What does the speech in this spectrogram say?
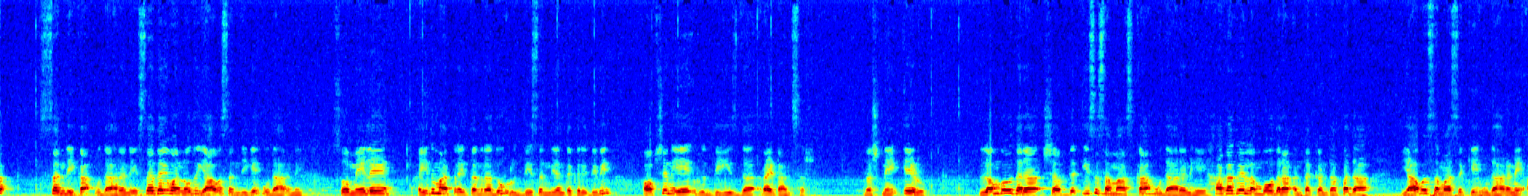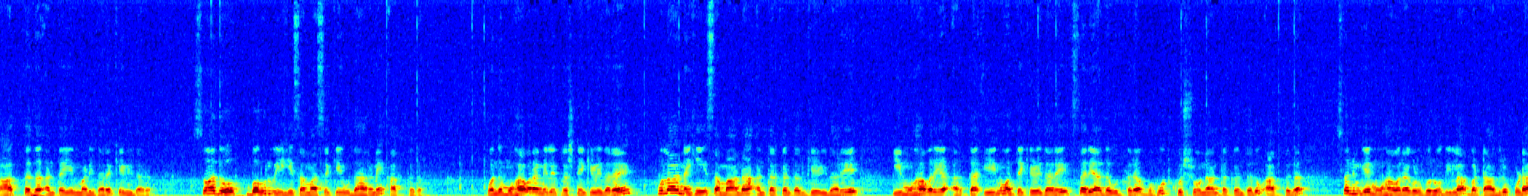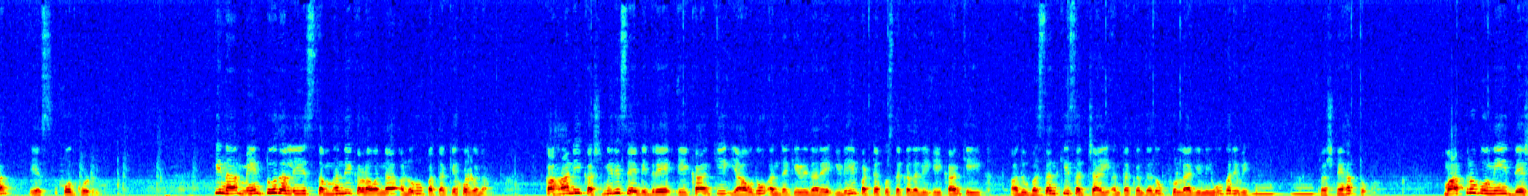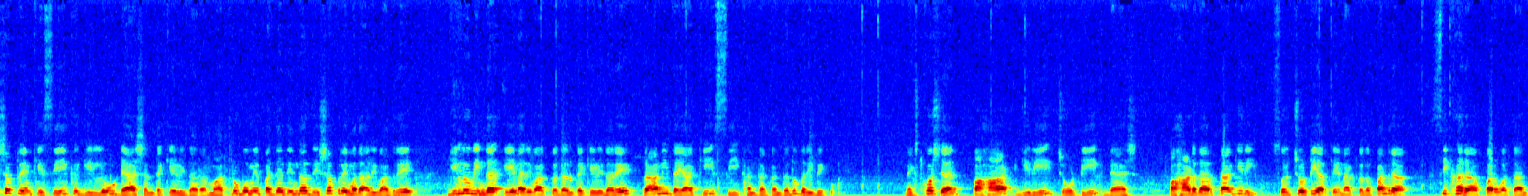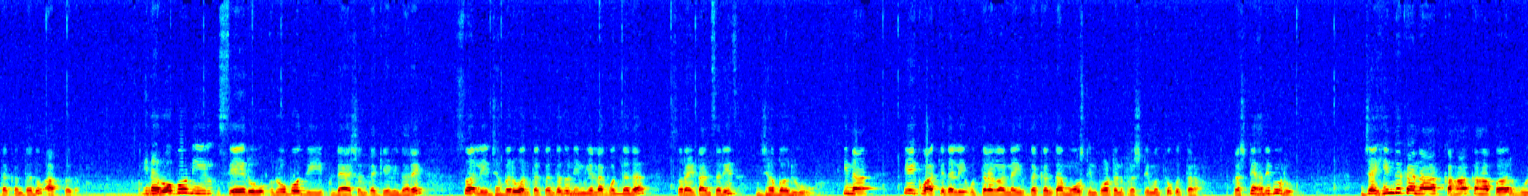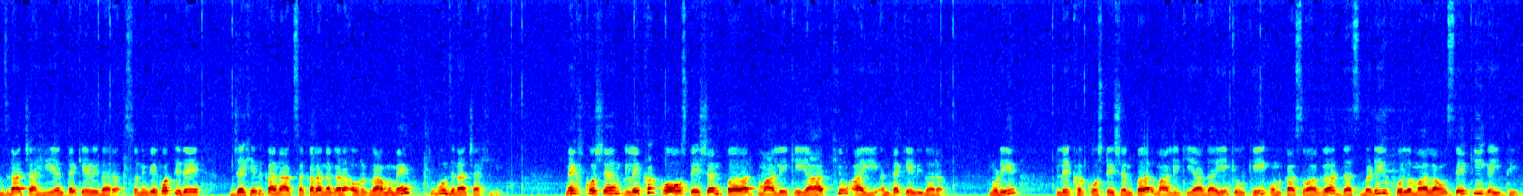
ಸಂಧಿಕ ಉದಾಹರಣೆ ಸದೈವ ಅನ್ನೋದು ಯಾವ ಸಂಧಿಗೆ ಉದಾಹರಣೆ ಸೊ ಮೇಲೆ ಐದು ಮಾತ್ರ ಇತ್ತಂದ್ರೆ ಅದು ವೃದ್ಧಿ ಸಂಧಿ ಅಂತ ಕರಿತೀವಿ ಆಪ್ಷನ್ ಎ ವೃದ್ಧಿ ಇಸ್ ದ ರೈಟ್ ಆನ್ಸರ್ ಪ್ರಶ್ನೆ ಏಳು ಲಂಬೋದರ ಶಬ್ದ ಇಸ್ ಸಮಾಸ ಕಾ ಉದಾಹರಣೆ ಹೇ ಹಾಗಾದ್ರೆ ಲಂಬೋದರ ಅಂತಕ್ಕಂಥ ಪದ ಯಾವ ಸಮಾಸಕ್ಕೆ ಉದಾಹರಣೆ ಆಗ್ತದ ಅಂತ ಏನ್ ಮಾಡಿದ್ದಾರೆ ಕೇಳಿದ್ದಾರೆ ಸೊ ಅದು ಬಹುರ್ವೀಹಿ ಸಮಾಸಕ್ಕೆ ಉದಾಹರಣೆ ಆಗ್ತದ ಒಂದು ಮುಹಾವರ ಮೇಲೆ ಪ್ರಶ್ನೆ ಕೇಳಿದರೆ ಕುಲ ನಹಿ ಸಮಾನ ಅಂತಕ್ಕಂಥದ್ದು ಕೇಳಿದ್ದಾರೆ ಈ ಮುಹಾವರೆಯ ಅರ್ಥ ಏನು ಅಂತ ಕೇಳಿದ್ದಾರೆ ಸರಿಯಾದ ಉತ್ತರ ಬಹುತ್ ಖುಷೋನ ಅಂತಕ್ಕಂಥದ್ದು ಆಗ್ತದೆ ಸೊ ನಿಮ್ಗೆ ಮುಹಾವರಗಳು ಬರೋದಿಲ್ಲ ಬಟ್ ಆದ್ರೂ ಕೂಡ ಎಸ್ ಓದ್ಕೊಡ್ರಿ ಇನ್ನು ಮೇನ್ ಟೂದಲ್ಲಿ ಸಂಬಂಧೀಕರಣವನ್ನ ಅನುರೂಪತಕ್ಕೆ ಹೋಗೋಣ ಕಹಾನಿ ಕಾಶ್ಮೀರಿ ಸೇಬಿದ್ರೆ ಏಕಾಂಕಿ ಯಾವುದು ಅಂತ ಕೇಳಿದರೆ ಇಡೀ ಪಠ್ಯಪುಸ್ತಕದಲ್ಲಿ ಏಕಾಂಕಿ ಅದು ಬಸಂತ್ ಕಿ ಸಚ್ಚಾಯಿ ಅಂತಕ್ಕಂಥದ್ದು ಫುಲ್ ಆಗಿ ನೀವು ಬರಿಬೇಕು ಪ್ರಶ್ನೆ ಹತ್ತು ಮಾತೃಭೂಮಿ ದೇಶ ಪ್ರೇಮ್ ಕಿ ಸೀಕ್ ಗಿಲ್ಲು ಡ್ಯಾಶ್ ಅಂತ ಕೇಳಿದ್ದಾರೆ ಮಾತೃಭೂಮಿ ಪದ್ಯದಿಂದ ದೇಶ ಪ್ರೇಮದ ಅರಿವಾದರೆ ಗಿಲ್ಲುವಿಂದ ಏನ್ ಅರಿವಾಗ್ತದೆ ಅಂತ ಕೇಳಿದರೆ ಪ್ರಾಣಿ ದಯಾಕಿ ಸೀಕ್ ಅಂತಕ್ಕಂಥದ್ದು ಬರಿಬೇಕು ನೆಕ್ಸ್ಟ್ ಕ್ವಶನ್ ಪಹಾಡ್ ಗಿರಿ ಚೋಟಿ ಡ್ಯಾಶ್ ಪಹಾಡದ ಅರ್ಥ ಗಿರಿ ಸೊ ಚೋಟಿ ಅರ್ಥ ಏನಾಗ್ತದಪ್ಪ ಅಂದ್ರೆ ಶಿಖರ ಪರ್ವತ ಅಂತಕ್ಕಂಥದ್ದು ಆಗ್ತದ ಇನ್ನು ರೋಬೋ ನೀಲ್ ಸೇರು ರೋಬೋ ದೀಪ್ ಡ್ಯಾಶ್ ಅಂತ ಕೇಳಿದ್ದಾರೆ ಸೊ ಅಲ್ಲಿ ಜಬರು ಅಂತಕ್ಕಂಥದ್ದು ನಿಮ್ಗೆಲ್ಲ ಗೊತ್ತದ ಸೊ ರೈಟ್ ಆನ್ಸರ್ ಇಸ್ ಜಬರು ಇನ್ನ ಏಕ್ ವಾಕ್ಯದಲ್ಲಿ ಉತ್ತರಗಳನ್ನ ಇರ್ತಕ್ಕಂಥ ಮೋಸ್ಟ್ ಇಂಪಾರ್ಟೆಂಟ್ ಪ್ರಶ್ನೆ ಮತ್ತು ಉತ್ತರ ಪ್ರಶ್ನೆ ಹದಿಮೂರು ಜೈ ಹಿಂದ್ ಕಾ ನಾಥ್ ಕಹಾ ಕಹಾ ಪರ್ ಗುಂಜನಾ ಚಾಹಿ ಅಂತ ಕೇಳಿದಾರ ಸೊ ನಿಮಗೆ ಗೊತ್ತಿದೆ जय हिंद का नाच सकल नगर और ग्राम में गूंजना चाहिए नेक्स्ट क्वेश्चन लेखक को स्टेशन पर माली की याद क्यों आई अंत केदार नोड़ी लेखक को स्टेशन पर माली की याद आई क्योंकि उनका स्वागत दस बड़ी फूल मालाओं से की गई थी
